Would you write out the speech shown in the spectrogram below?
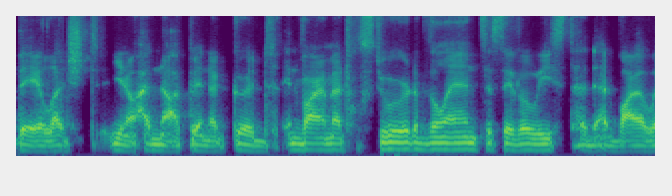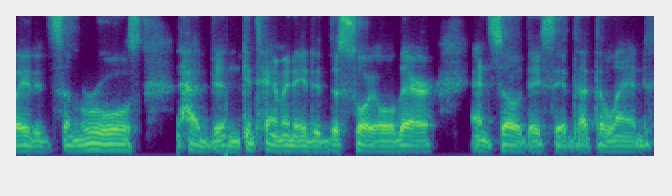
they alleged, you know, had not been a good environmental steward of the land, to say the least, had, had violated some rules, had been contaminated the soil there. And so they said that the land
